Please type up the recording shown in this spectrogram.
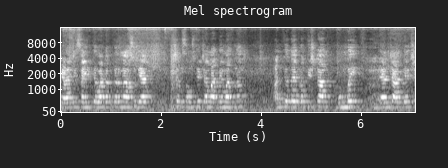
खेळाची साहित्य वाटप करणं असू द्या शिक्षण संस्थेच्या माध्यमातून. अंत्योदय प्रतिष्ठान मुंबई त्यांच्या अध्यक्ष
